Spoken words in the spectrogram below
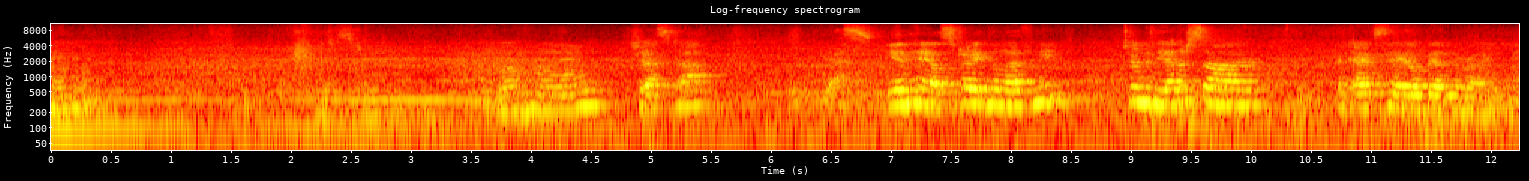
Mm-hmm. Chest up. Yes. Inhale, straighten the left knee. Turn to the other side. And exhale, bend the right knee.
